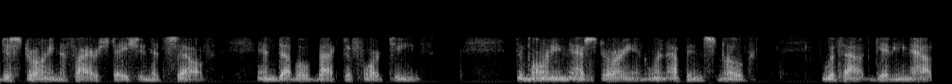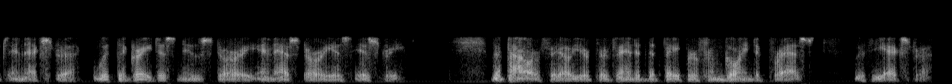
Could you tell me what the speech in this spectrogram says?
destroying the fire station itself, and doubled back to 14th. The morning Astorian went up in smoke without getting out an extra with the greatest news story in Astoria's history. The power failure prevented the paper from going to press with the extra.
